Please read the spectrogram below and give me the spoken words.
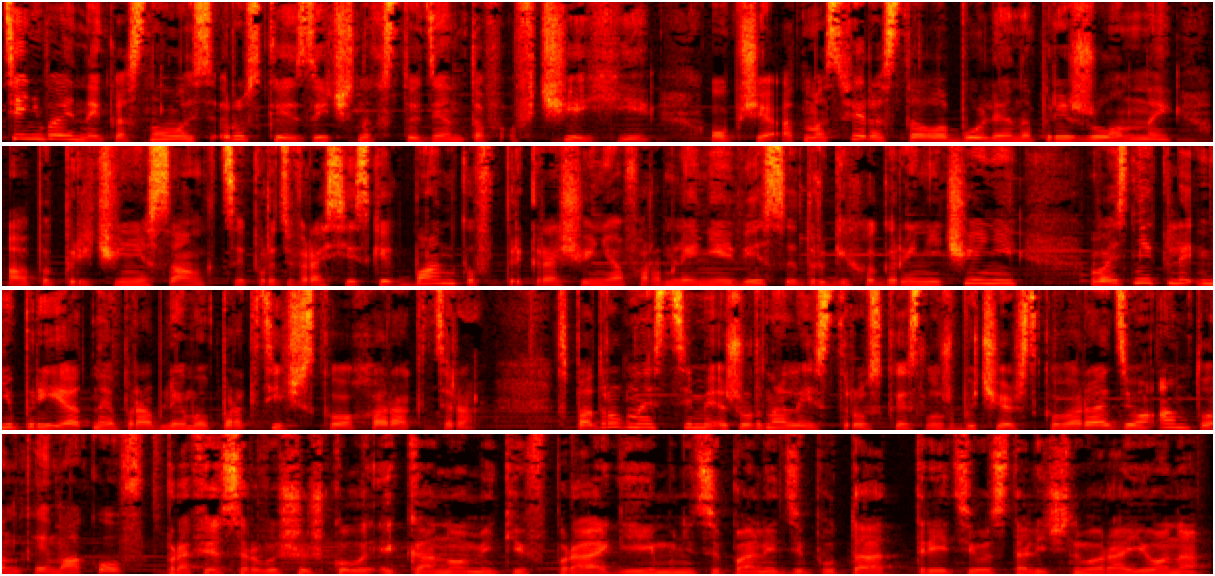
Тень войны коснулась русскоязычных студентов в Чехии. Общая атмосфера стала более напряженной, а по причине санкций против российских банков, прекращения оформления виз и других ограничений возникли неприятные проблемы практического характера. С подробностями журналист русской службы чешского радио Антон Каймаков. Профессор Высшей школы экономики в Праге и муниципальный депутат третьего столичного района,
